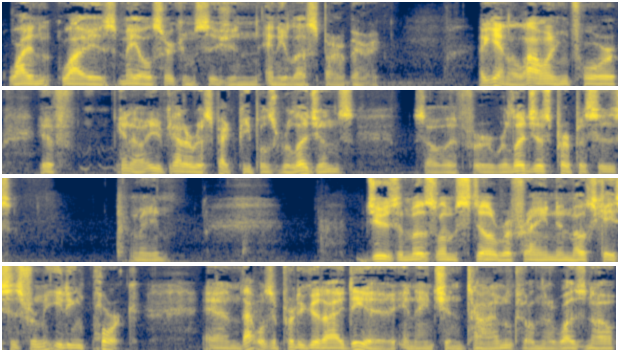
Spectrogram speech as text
Why, why is male circumcision any less barbaric? Again, allowing for if, you know, you've got to respect people's religions. So if for religious purposes, I mean, Jews and Muslims still refrain in most cases from eating pork. And that was a pretty good idea in ancient times when there was no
